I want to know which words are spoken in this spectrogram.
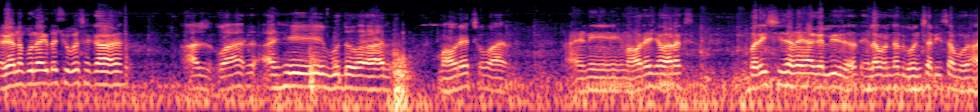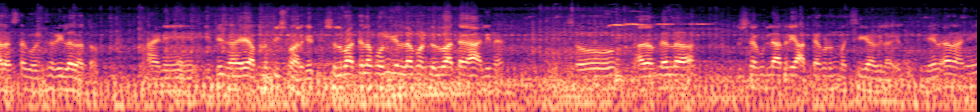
सगळ्यांना पुन्हा एकदा शुभ सकाळ. आज वार आहे बुधवार मावऱ्याचं वार. आणि मावऱ्याच्या वारात बरीचशी जण ह्या गल्लीत येतात. ह्याला म्हणतात घोणसरीचा बोळ हा रस्ता घोणसरीला जातो. आणि इथेच आहे आपलं फिश मार्केट. सुलभा आत्याला फोन केलेला पण सुलभा आत्या काय आली नाही. सो आज आपल्याला दुसऱ्या कुठल्या तरी आत्याकडून मच्छी घ्यावी लागेल. घेणार आणि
